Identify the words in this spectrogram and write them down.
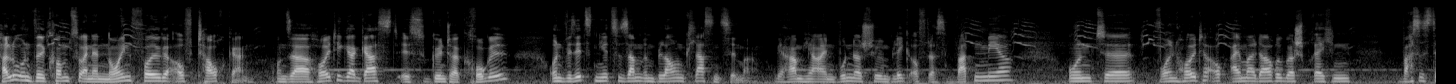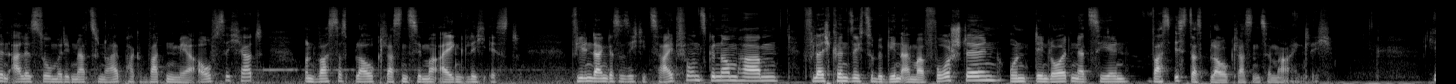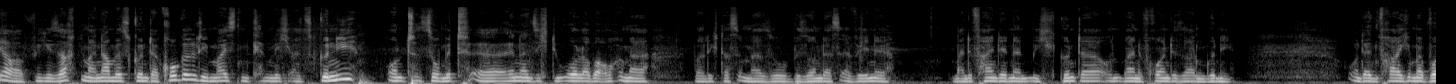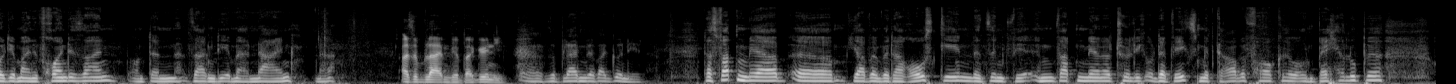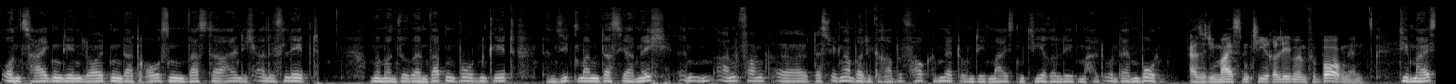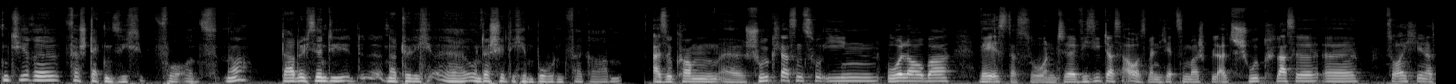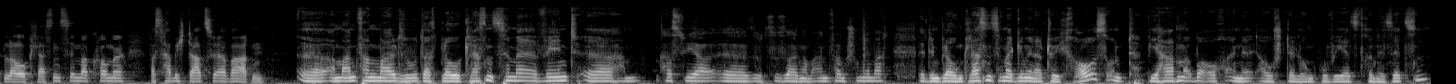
Hallo und willkommen zu einer neuen Folge auf Tauchgang. Unser heutiger Gast ist Günter Kruggel und wir sitzen hier zusammen im blauen Klassenzimmer. Wir haben hier einen wunderschönen Blick auf das Wattenmeer und äh, wollen heute auch einmal darüber sprechen, was es denn alles so mit dem Nationalpark Wattenmeer auf sich hat und was das blaue Klassenzimmer eigentlich ist. Vielen Dank, dass Sie sich die Zeit für uns genommen haben. Vielleicht können Sie sich zu Beginn einmal vorstellen und den Leuten erzählen, was ist das blaue Klassenzimmer eigentlich? Ja, wie gesagt, mein Name ist Günter Kruggel. Die meisten kennen mich als Günni und somit äh, erinnern sich die Urlauber auch immer, weil ich das immer so besonders erwähne. Meine Feinde nennen mich Günther und meine Freunde sagen Günni. Und dann frage ich immer, wollt ihr meine Freunde sein? Und dann sagen die immer nein. Ne? Also bleiben wir bei Günni. Also bleiben wir bei Günni. Das Wattenmeer, äh, ja, wenn wir da rausgehen, dann sind wir im Wattenmeer natürlich unterwegs mit Grabeforke und Becherlupe und zeigen den Leuten da draußen, was da eigentlich alles lebt. Und wenn man so über den Wattenboden geht, dann sieht man das ja nicht am Anfang. Äh, deswegen haben wir die Grabeforke mit und die meisten Tiere leben halt unter dem Boden. Also die meisten Tiere leben im Verborgenen. Die meisten Tiere verstecken sich vor uns. Ne? Dadurch sind die natürlich äh, unterschiedlich im Boden vergraben. Also kommen äh, Schulklassen zu Ihnen, Urlauber. Wer ist das so? Und äh, wie sieht das aus, wenn ich jetzt zum Beispiel als Schulklasse äh, zu euch hier in das blaue Klassenzimmer komme, was habe ich da zu erwarten? Äh, am Anfang mal so das blaue Klassenzimmer erwähnt, äh, hast du ja äh, sozusagen am Anfang schon gemacht. Mit dem blauen Klassenzimmer gehen wir natürlich raus und wir haben aber auch eine Ausstellung, wo wir jetzt drin sitzen.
